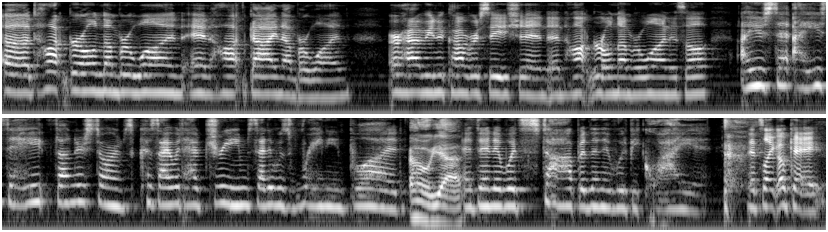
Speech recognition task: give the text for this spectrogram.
uh, hot girl number one and hot guy number one are having a conversation, and hot girl number one is all, "I used to, I used to hate thunderstorms because I would have dreams that it was raining blood, Oh yeah. and then it would stop, and then it would be quiet." It's like, okay,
